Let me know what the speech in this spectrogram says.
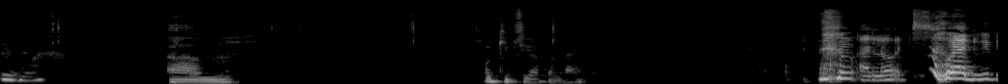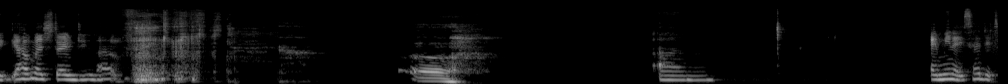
hmm um, what keeps you up at night? A lot. Where do we begin? How much time do you have? Uh, um, I mean, I said it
